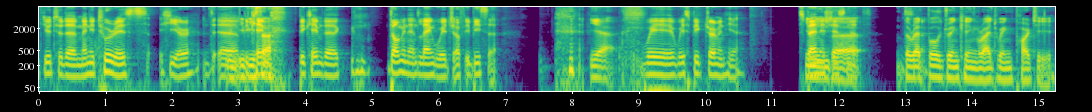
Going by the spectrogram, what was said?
due to the many tourists here, uh, became became the dominant language of Ibiza. yeah. we we speak German here. Mean Spanish is the- not. The So- Red Bull drinking right wing party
